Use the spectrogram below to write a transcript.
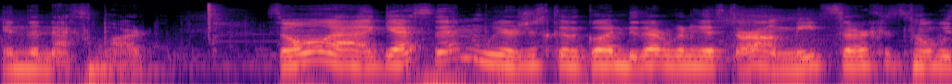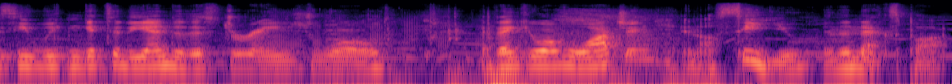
in the next part. So uh, I guess then we're just going to go ahead and do that. We're going to get started on Meat Circus and hopefully see if we can get to the end of this deranged world. I thank you all for watching, and I'll see you in the next part.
